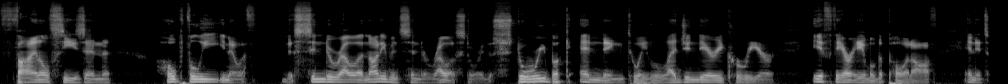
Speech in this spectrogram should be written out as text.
final season. Hopefully, you know, if the Cinderella, not even Cinderella story, the storybook ending to a legendary career if they are able to pull it off. And it's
